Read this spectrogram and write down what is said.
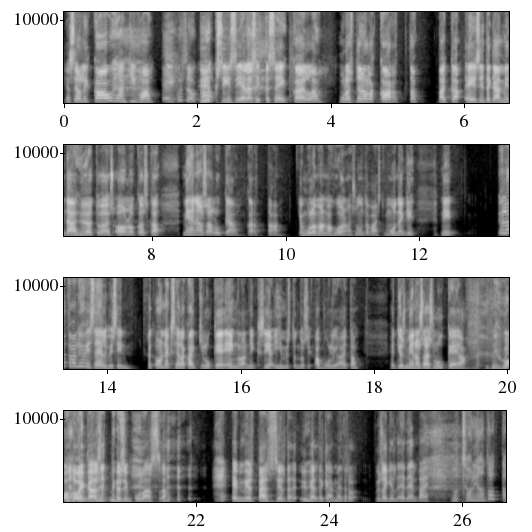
Ja se oli kauhean kiva Ei kun se on ka- yksin siellä sitten seikkailla. Mulla olisi pitänyt olla kartta, vaikka ei siitäkään mitään hyötyä olisi ollut, koska miehen en osaa lukea karttaa. Ja mulla on maailman huonoin suuntavaisto muutenkin. Niin yllättävän hyvin selvisin. Et onneksi siellä kaikki lukee englanniksi ja ihmiset on tosi avuliaita. Että jos mien osaisi lukea niin ollenkaan, sit myös pulassa. En myös päässyt sieltä yhdeltäkään metropysäkiltä eteenpäin. Mutta se on ihan totta.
